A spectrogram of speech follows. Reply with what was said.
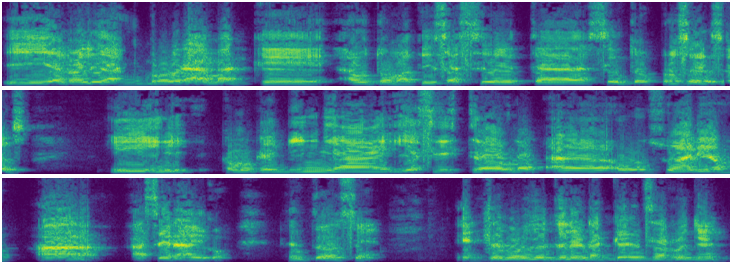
y en realidad es un programa que automatiza ciertas, ciertos procesos y como que guía y asiste a, un usuario a hacer algo. Entonces, este bot de Telegram que desarrollé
